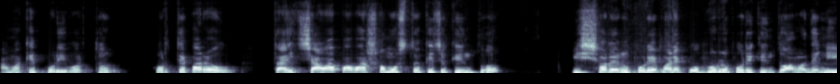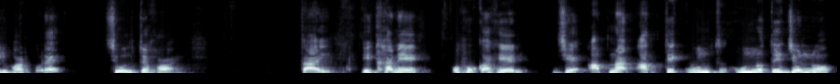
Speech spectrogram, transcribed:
আমাকে পরিবর্তন করতে পারো। তাই চাওয়া পাওয়ার সমস্ত কিছু কিন্তু ঈশ্বরের উপরে মানে প্রভুর উপরে কিন্তু আমাদের নির্ভর করে চলতে হয়। তাই এখানে প্রভু কহেন যে আপনার আত্মিক উন- উন্নতির জন্য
